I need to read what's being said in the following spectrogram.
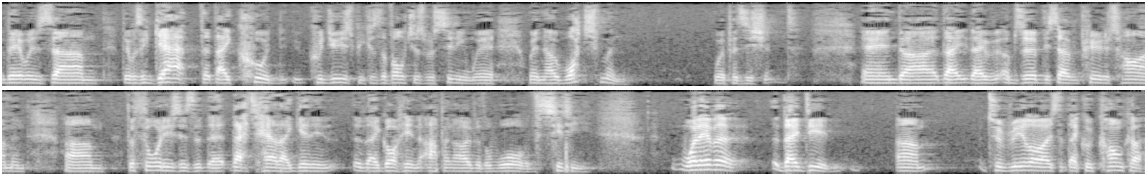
there was, um, there was a gap that they could, could use because the vultures were sitting where, where no watchmen were positioned. And uh, they, they observed this over a period of time and um, the thought is, is that, that that's how they get in, they got in up and over the wall of the city. Whatever they did um, to realise that they could conquer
